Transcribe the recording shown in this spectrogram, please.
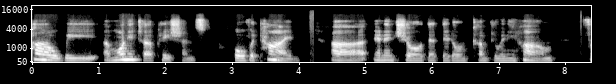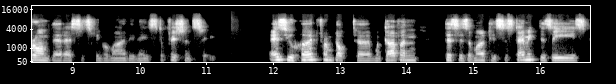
how we uh, monitor patients over time uh, and ensure that they don't come to any harm from their acid sphingomyelinase deficiency. As you heard from Dr. McGovern, this is a multisystemic disease,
